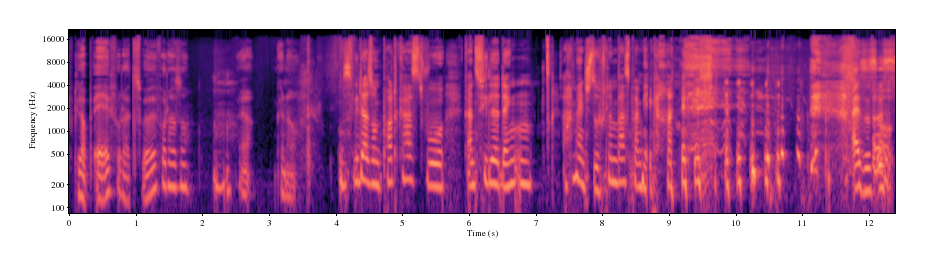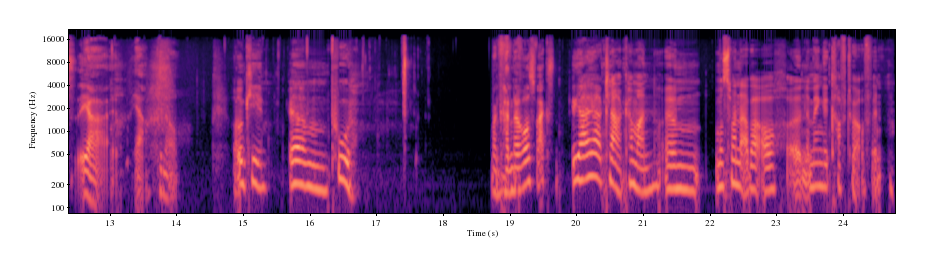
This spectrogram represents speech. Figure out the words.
Ich glaube elf oder zwölf oder so. Ja, genau. Das ist wieder so ein Podcast, wo ganz viele denken, ach Mensch, so schlimm war es bei mir gar nicht. Also es ist, ja, ja, genau. Okay. Ähm, puh. Man kann daraus wachsen. Ja, ja, klar, kann man. Ähm, muss man aber auch äh, eine Menge Kraft für aufwenden.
